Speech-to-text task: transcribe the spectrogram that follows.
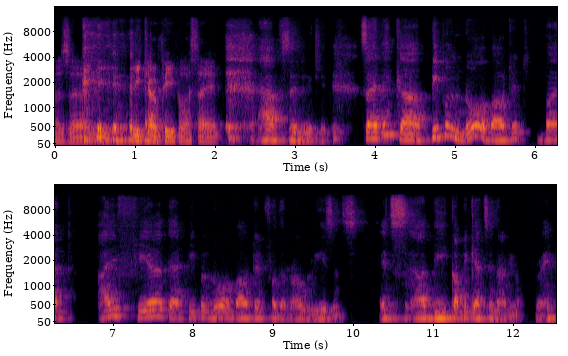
as uh, the eco people are saying. Absolutely. So I think uh, people know about it, but I fear that people know about it for the wrong reasons. It's uh, the copycat scenario, right?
